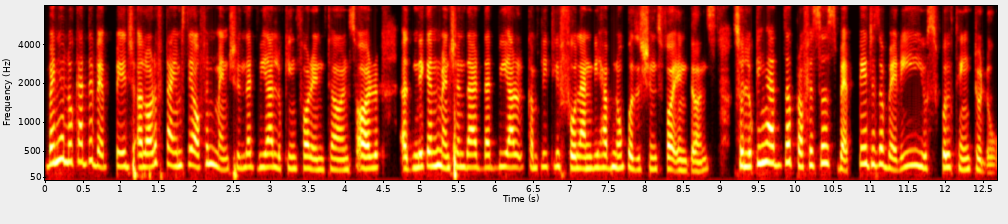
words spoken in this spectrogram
when you look at the web page, a lot of times they often mention that we are looking for interns, or uh, they can mention that that we are completely full and we have no positions for interns. So looking at the professor's web page is a very useful thing to do.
